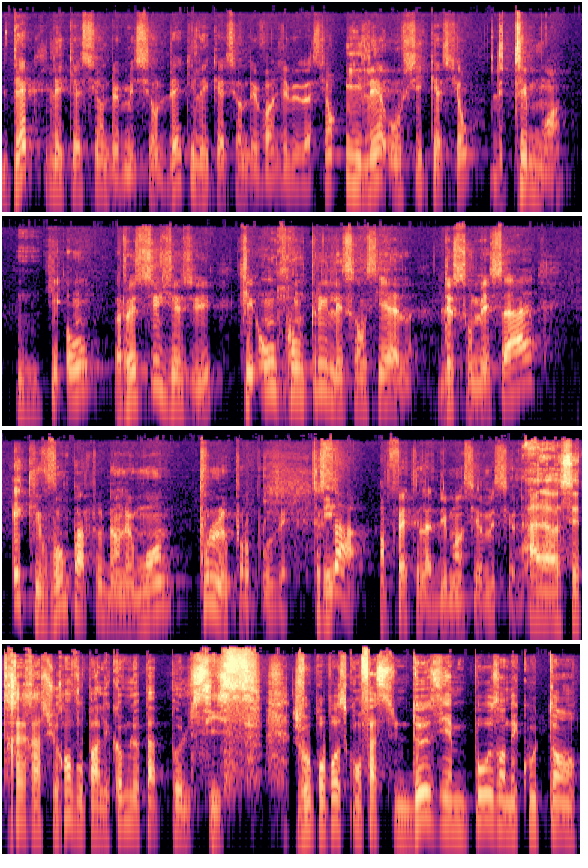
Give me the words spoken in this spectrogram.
dès qu'il est question de mission, dès qu'il est question d'évangélisation, il est aussi question de témoins mhm. qui ont reçu Jésus, qui ont compris l'essentiel de son message et qui vont partout dans le monde pour le proposer. C'est ça, en fait, la dimension missionnaire. Alors, c'est très rassurant, vous parlez comme le pape Paul VI. Je vous propose qu'on fasse une deuxième pause en écoutant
